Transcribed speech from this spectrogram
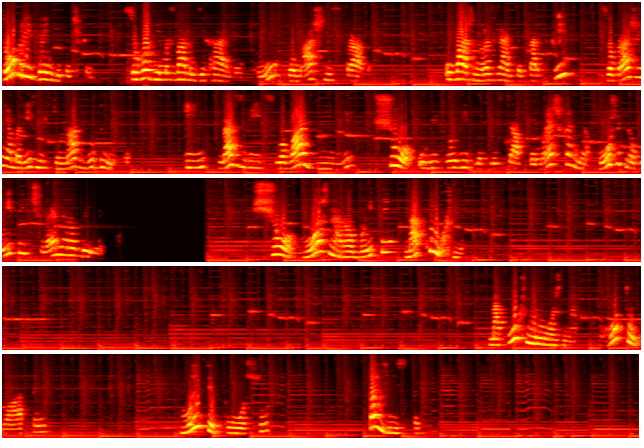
Добрий день, діточки! Сьогодні ми з вами зіграємо гру домашні справи. Уважно розгляньте картки з зображеннями різних кімнат будинку і назвіть слова дії, що у відповідних місцях помешкання можуть робити члени родини. Що можна робити на кухні? На кухні можна готувати, мити посуд та їсти.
